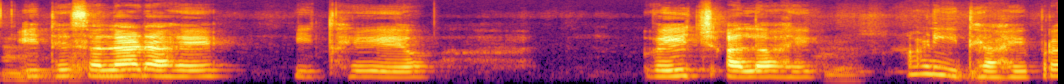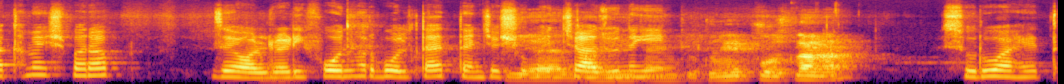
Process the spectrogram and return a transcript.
इथे सलाड आहे. इथे व्हेज आलं आहे. आणि इथे आहे प्रथमेश परब जे ऑलरेडी फोनवर बोलत आहेत त्यांच्या शुभेच्छा अजूनही सुरू आहेत.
